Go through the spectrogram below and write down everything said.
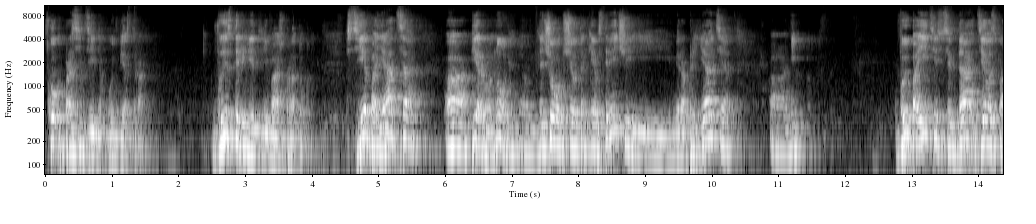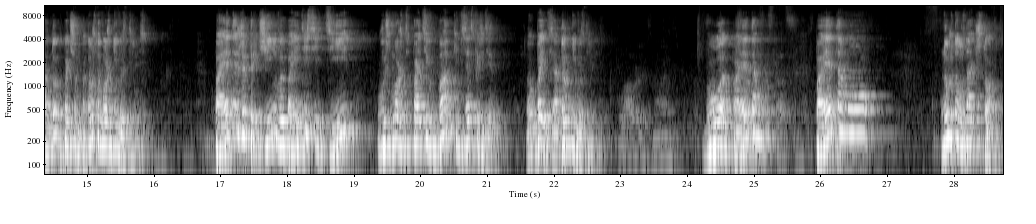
Сколько просить денег у инвестора? Выстрелит ли ваш продукт? Все боятся, а, первое, ну, для чего вообще вот такие встречи и мероприятия? А, не- Вы боитесь всегда делать продукт, почему? Потому что может не выстрелить. По этой же причине вы боитесь идти, вы же можете пойти в банк и взять кредит. Но вы боитесь, а вдруг не выстрелит. Вот, поэтому, поэтому нужно узнать что.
